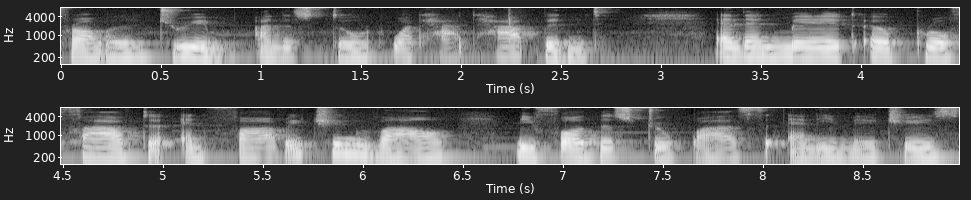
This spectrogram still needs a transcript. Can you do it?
from a dream, understood what had happened, and then made a profound and far-reaching vow before the stupas and images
